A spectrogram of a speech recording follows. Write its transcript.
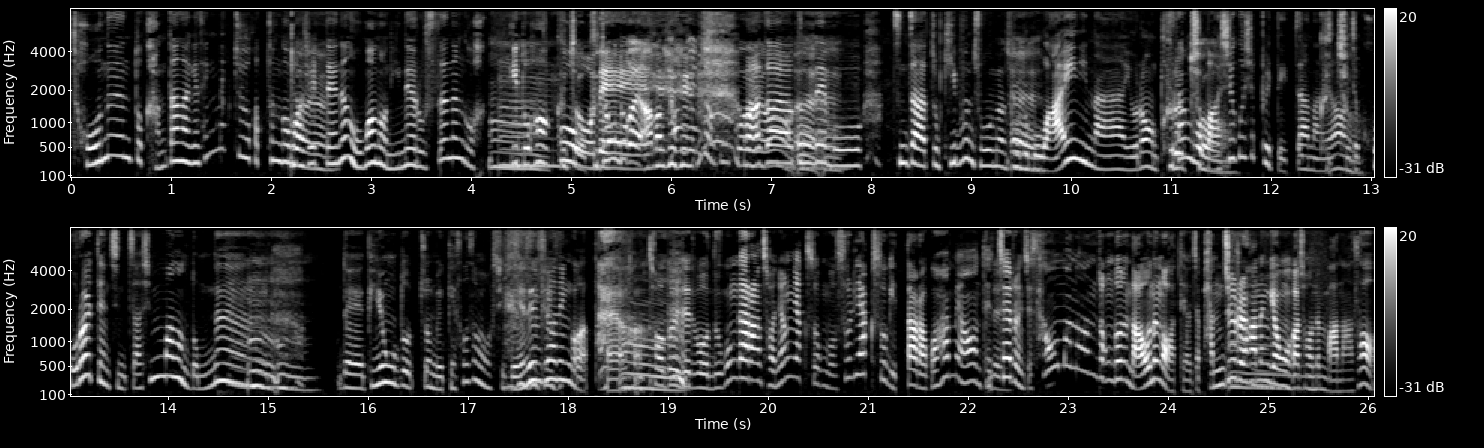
저는 저는 또 간단하게 생맥주 같은 거 마실 네. 때는 5만 원 이내로 쓰는 것 같기도 음, 하고 그쵸, 그 네. 정도가 아마 평균적일 거예요. 맞아요. 근데 네. 뭐 진짜 좀 기분 좋으면 저도 네. 뭐 와인이나 이런 비싼 그렇죠. 거 마시고 싶을 때 있잖아요. 그쵸. 이제 그럴 땐 진짜 10만 원 넘는 음, 음. 네, 비용도 좀 이렇게 서슴없이 내는 편인 것 같아요. 음. 저도 이제 뭐 누군가랑 저녁 약속, 뭐 술 약속 있다라고 하면 대체로 네. 이제 4, 5만 원 정도는 나오는 것 같아요. 이제 반주를 음. 하는 경우가 저는 많아서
